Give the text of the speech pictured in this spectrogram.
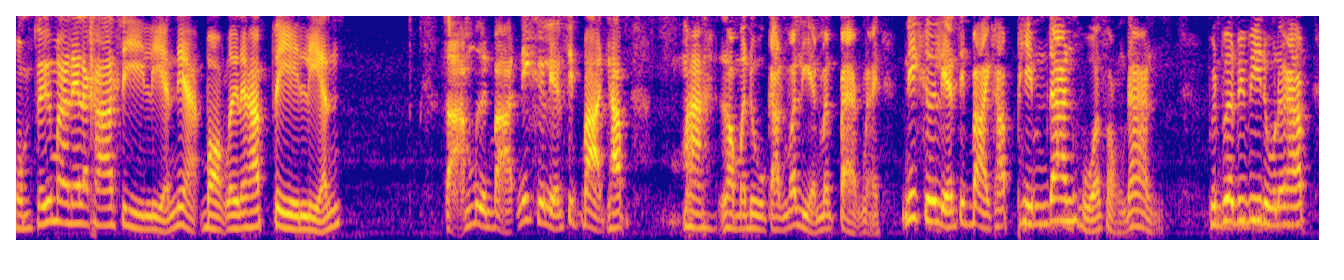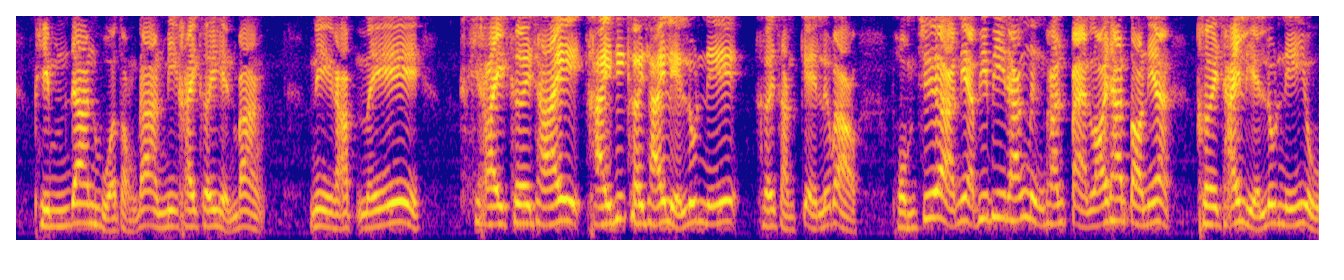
ผมซื้อมาในราคา 4 เหรียญเนี่ยบอกเลยนะครับ 4 เหรียญสามหมื่นบาท นี่คือเหรียญสิบาทครับมาเรามาดูกันว่าเหรียญมันแปลกไหน นี่คือเหรียญสิบาทครับ พิมพ์ด้านหัวสองด้าน เพื่อนๆพี่ๆดูนะครับ พิมพ์ด้านหัวสองด้าน มีใครเคยเห็นบ้าง นี่ครับ นี่ใครเคยใช้ใครที่เคยใช้เหรียญรุ่นนี้ เคยสังเกตหรือเปล่า ผมเชื่อเนี่ยพี่ๆทั้ง 1,800 ท่านตอนเนี้ยเคยใช้เหรียญรุ่นนี้อยู่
